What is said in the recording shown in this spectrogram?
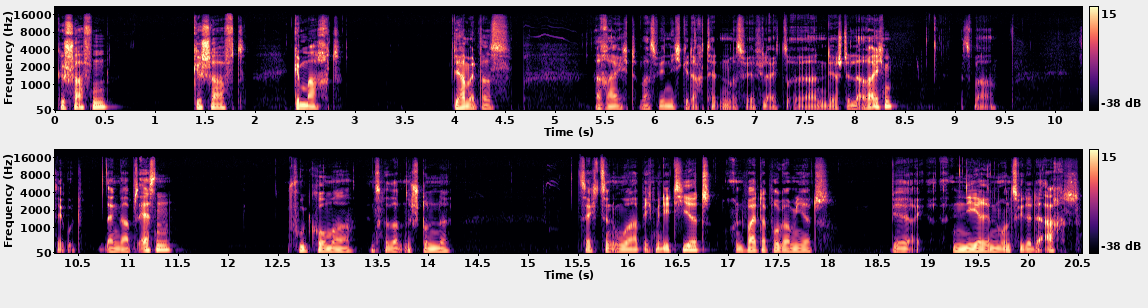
geschaffen, geschafft, gemacht. Wir haben etwas erreicht, was wir nicht gedacht hätten, was wir vielleicht so an der Stelle erreichen. Es war sehr gut. Dann gab es Essen, Foodkoma, insgesamt eine Stunde. 16 Uhr habe ich meditiert und weiter programmiert. Wir nähern uns wieder der 8,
